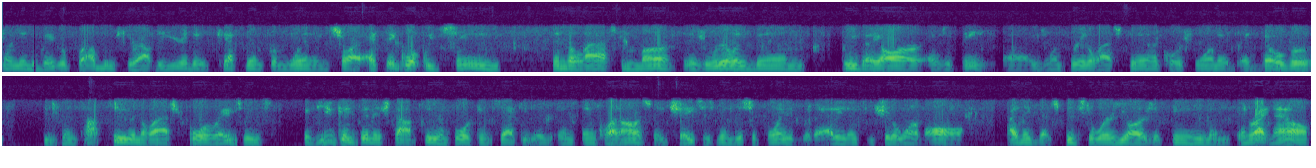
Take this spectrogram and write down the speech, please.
turned into bigger problems throughout the year that have kept them from winning. So I, I think what we've seen in the last month has really been who they are as a team. Uh, he's won three of the last ten, of course, one at, at Dover. He's been top two in the last four races if you can finish top two in four consecutive, and, and quite honestly, Chase has been disappointed with that. He thinks he should have won them all. I think that speaks to where you are as a team. And, and right now,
